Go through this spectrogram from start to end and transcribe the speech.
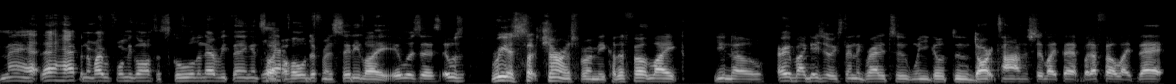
man, that happened right before me going off to school and everything into yeah. like a whole different city. Like it was just, it was reassurance for me because it felt like you know everybody gives you extended gratitude when you go through dark times and shit like that. But I felt like that,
